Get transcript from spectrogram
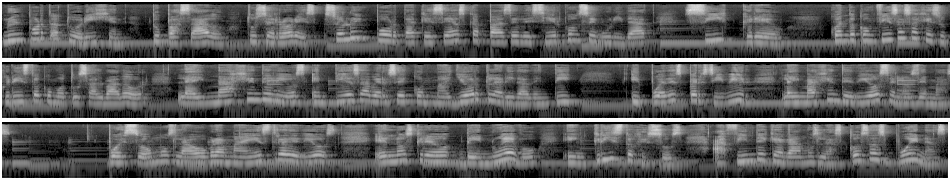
No importa tu origen, tu pasado, tus errores, solo importa que seas capaz de decir con seguridad, sí creo cuando confiesas a Jesucristo como tu Salvador, la imagen de Dios empieza a verse con mayor claridad en ti y puedes percibir la imagen de Dios en los demás. Pues somos la obra maestra de Dios. Él nos creó de nuevo en Cristo Jesús, a fin de que hagamos las cosas buenas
